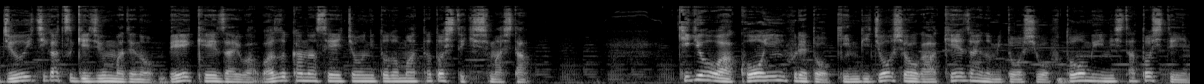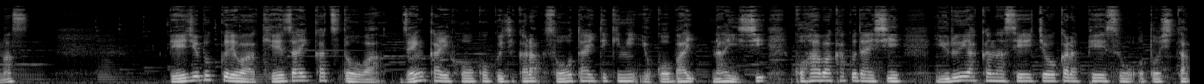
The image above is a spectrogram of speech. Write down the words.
11月下旬までの米経済はわずかな成長にとどまったと指摘しました。企業は高インフレと金利上昇が経済の見通しを不透明にしたとしています。ベージュブックでは経済活動は前回報告時から相対的に横ばいないし小幅拡大し緩やかな成長からペースを落とした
